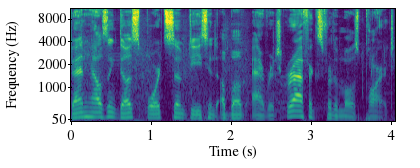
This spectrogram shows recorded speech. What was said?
Van Helsing does sport some decent above average graphics for the most part.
